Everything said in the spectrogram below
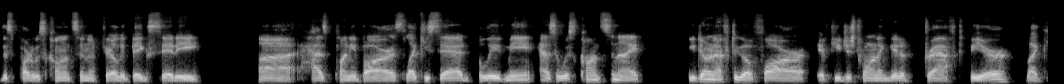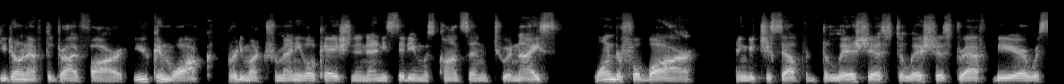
this part of Wisconsin, a fairly big city, uh, has plenty of bars. Like you said, believe me, as a Wisconsinite, you don't have to go far if you just want to get a draft beer. Like you don't have to drive far. You can walk pretty much from any location in any city in Wisconsin to a nice, wonderful bar and get yourself a delicious, delicious draft beer with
